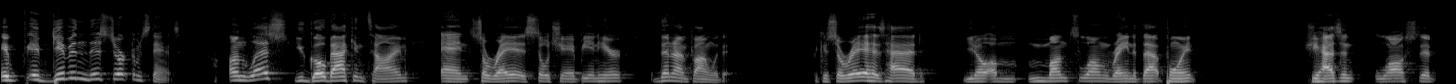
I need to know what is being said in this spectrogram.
If, if given this circumstance, unless you go back in time and Saraya is still champion here, then I'm fine with it. Because Saraya has had, you know, a months long reign at that point. She hasn't lost it,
